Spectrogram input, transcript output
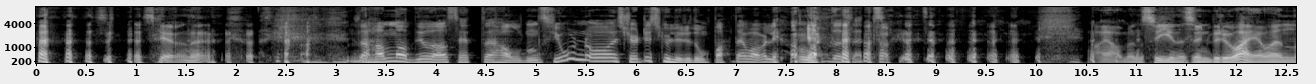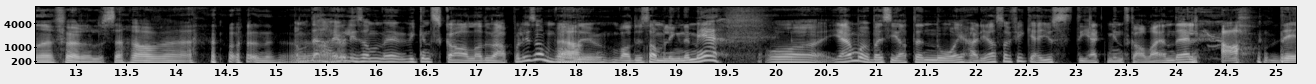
Skrev han det? Så han hadde jo da sett Haldensfjorden og kjørt i Skullerudumpa. Det var vel det han hadde sett. Ja ja, men Svinesundbrua er jo en eh, følelse av eh, Ja, men det er jo liksom eh, hvilken skala du er på, liksom. Hva, Ja. du, hva du sammenligner med. Og jeg må jo bare si at nå i helga så fikk jeg justert min skala en del. Ja, det,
